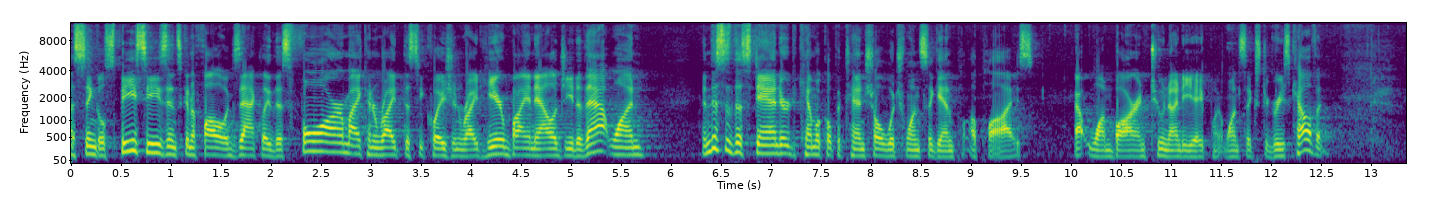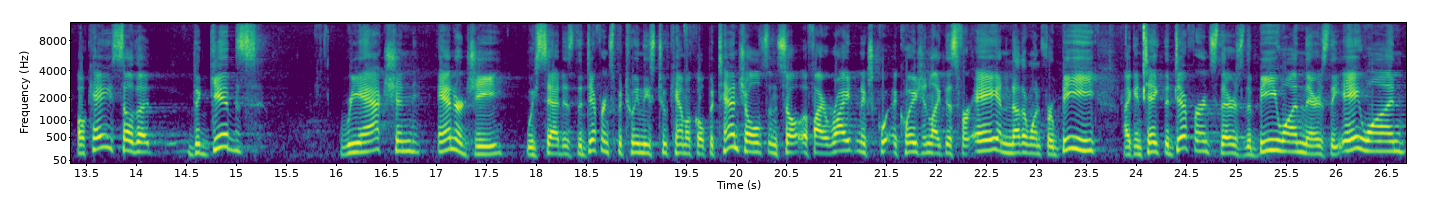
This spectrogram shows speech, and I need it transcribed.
a single species and it's going to follow exactly this form, I can write this equation right here by analogy to that one. And this is the standard chemical potential which once again applies at 1 bar and 298.16 degrees Kelvin. Okay, so the, the Gibbs reaction energy we said is the difference between these two chemical potentials. And so if I write an equation like this for A and another one for B, I can take the difference. There's the B one, there's the A one.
